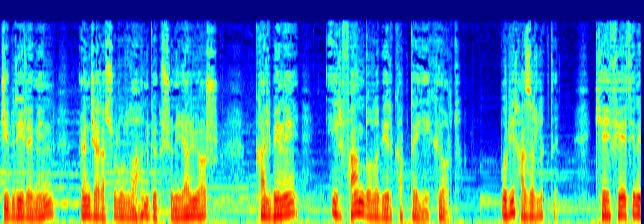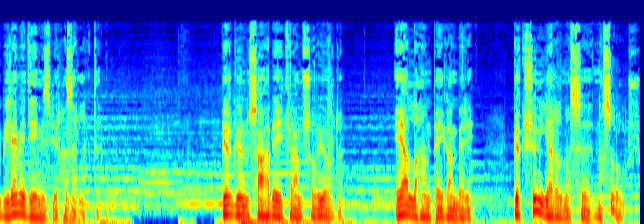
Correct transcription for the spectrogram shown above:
Cibril Emin önce Resulullah'ın göksünü yarıyor, kalbini irfan dolu bir kapta yıkıyordu. Bu bir hazırlıktı. Keyfiyetini bilemediğimiz bir hazırlıktı. Bir gün sahabe-i kiram soruyordu. Ey Allah'ın peygamberi, göksün yarılması nasıl olur?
